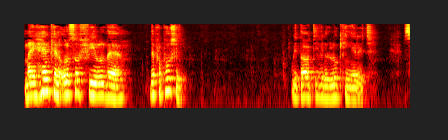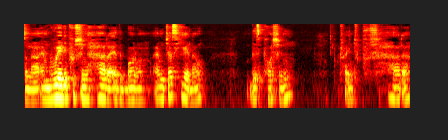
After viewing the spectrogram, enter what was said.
My hand can also feel the, the proportion without even looking at it. So now I'm really pushing harder at the bottom. I'm just here now, this portion, trying to push harder.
